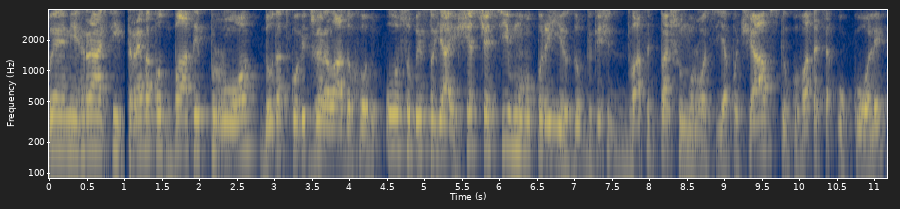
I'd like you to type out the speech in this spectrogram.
В еміграції треба подбати про додаткові джерела доходу. Особисто я і ще з часів мого переїзду в 2021 році я почав спілкуватися у колі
